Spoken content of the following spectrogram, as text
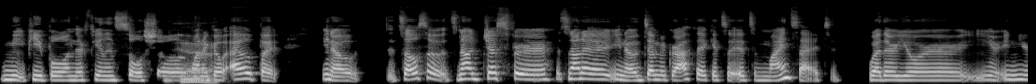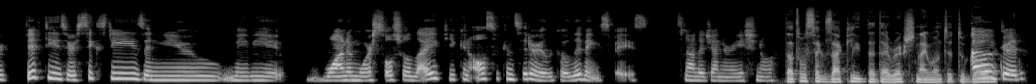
meet people and they're feeling social and want to go out. But, you know, it's also, it's not just for, it's not a, you know, demographic. It's a, it's a mindset. Whether you're, you're in your 50s or 60s and you maybe want a more social life, you can also consider a co-living space it's not a generational. That was exactly the direction I wanted to go. Oh, good.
